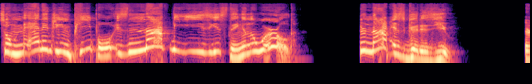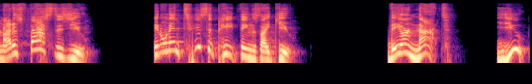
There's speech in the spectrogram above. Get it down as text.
So managing people is not the easiest thing in the world. They're not as good as you. They're not as fast as you. They don't anticipate things like you. They are not you.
